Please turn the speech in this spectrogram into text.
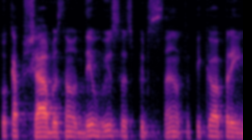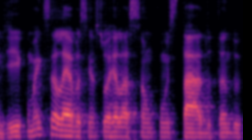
sou capixaba, então eu devo isso ao Espírito Santo, o que, que eu aprendi? Como é que você leva assim, a sua relação com o Estado, tanto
